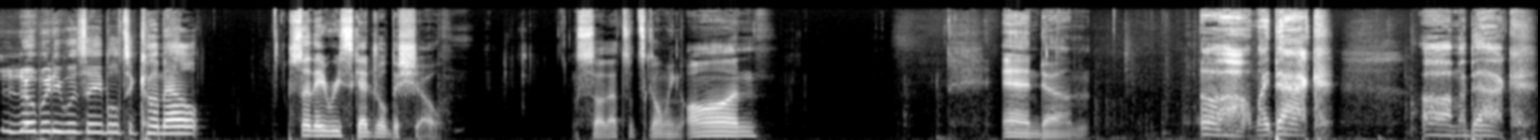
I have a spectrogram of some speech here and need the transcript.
nobody was able to come out. So they rescheduled the show. So that's what's going on. And, um, oh, my back. Oh, my back.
